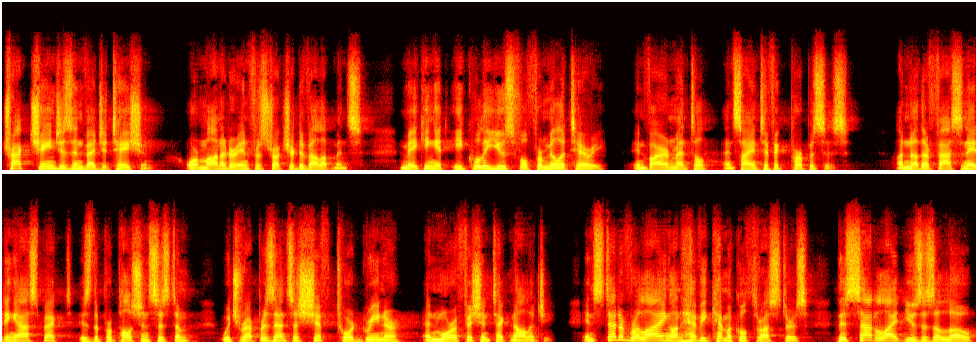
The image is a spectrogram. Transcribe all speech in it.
track changes in vegetation, or monitor infrastructure developments, making it equally useful for military, environmental, and scientific purposes. Another fascinating aspect is the propulsion system, which represents a shift toward greener and more efficient technology. Instead of relying on heavy chemical thrusters, this satellite uses a low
